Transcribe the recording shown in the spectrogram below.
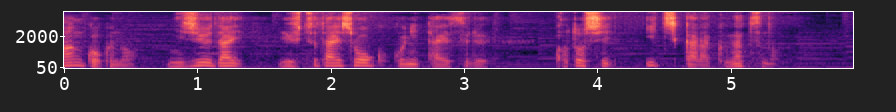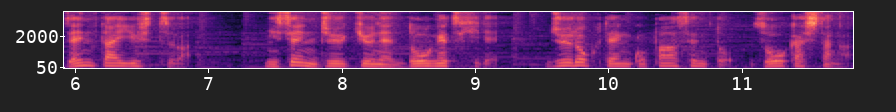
韓国の20代輸出対象国に対する今年1から9月の全体輸出は2019年同月比で16.5%増加したが、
